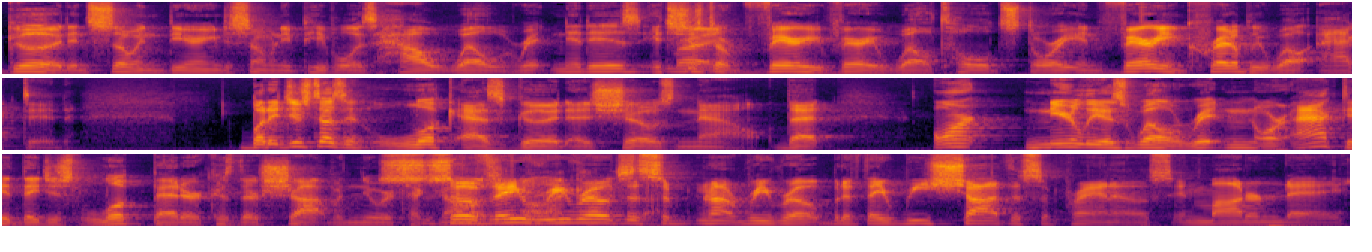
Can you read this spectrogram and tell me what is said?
good and so endearing to so many people is how well written it is it's just a very very well told story and very incredibly well acted but it just doesn't look as good as shows now that aren't nearly as well written or acted. They just look better because they're shot with newer technology. So if they that kind rewrote of the. Not rewrote, but if they reshot the Sopranos in modern day,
